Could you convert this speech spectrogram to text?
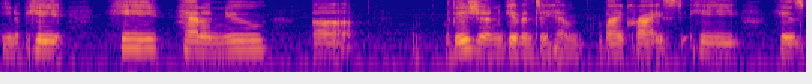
you know, he he had a new uh, vision given to him by Christ. He his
